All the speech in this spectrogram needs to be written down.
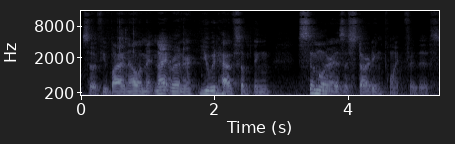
So if you buy an Element Knightrunner, you would have something similar as a starting point for this.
